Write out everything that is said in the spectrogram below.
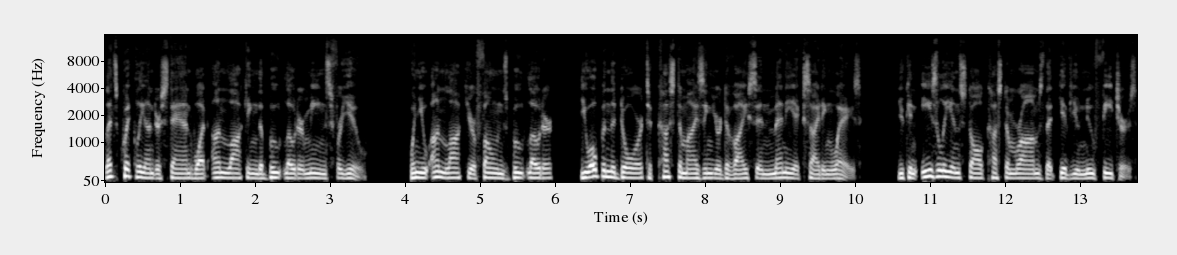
let's quickly understand what unlocking the bootloader means for you. When you unlock your phone's bootloader, you open the door to customizing your device in many exciting ways. You can easily install custom ROMs that give you new features,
